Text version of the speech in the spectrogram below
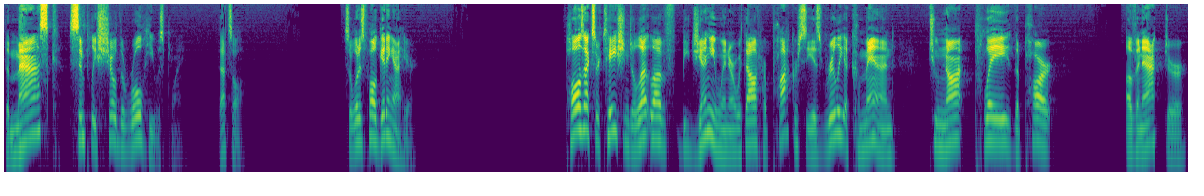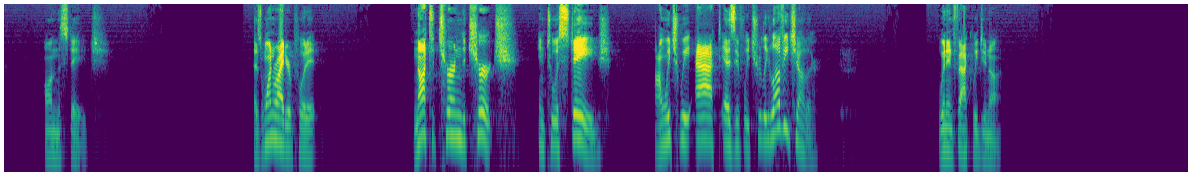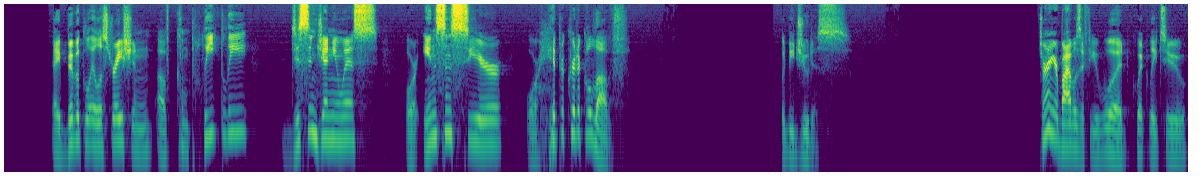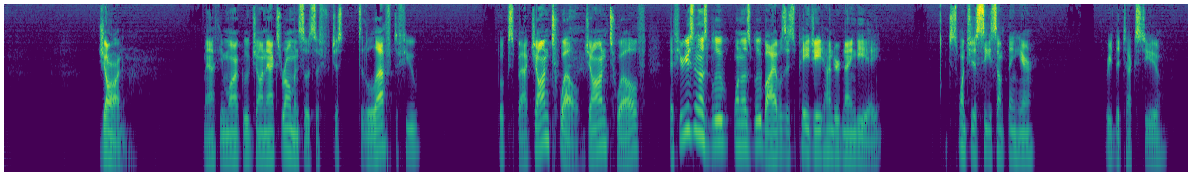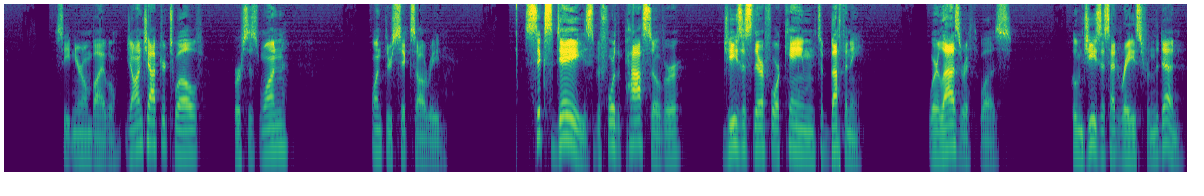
The mask simply showed the role he was playing. That's all. So, what is Paul getting at here? Paul's exhortation to let love be genuine or without hypocrisy is really a command to not play the part of an actor on the stage. As one writer put it, not to turn the church into a stage on which we act as if we truly love each other, when in fact we do not. A biblical illustration of completely disingenuous or insincere or hypocritical love would be Judas. Turn your Bibles, if you would, quickly to John. Matthew, Mark, Luke, John, Acts, Romans. So it's just to the left, a few books back. John 12. John 12. If you're using those blue, one of those blue Bibles, it's page 898. I just want you to see something here. Read the text to you. See it in your own Bible. John chapter 12, verses 1, 1 through 6, I'll read. Six days before the Passover, Jesus therefore came to Bethany, where Lazarus was, whom Jesus had raised from the dead.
